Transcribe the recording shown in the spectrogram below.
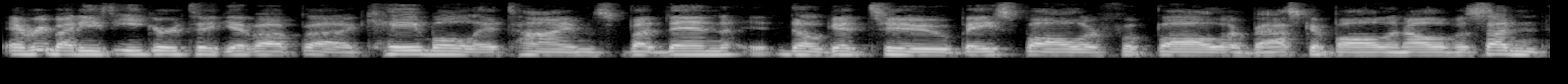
everybody's eager to give up uh, cable at times, but then they'll get to baseball or football or basketball, and all of a sudden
